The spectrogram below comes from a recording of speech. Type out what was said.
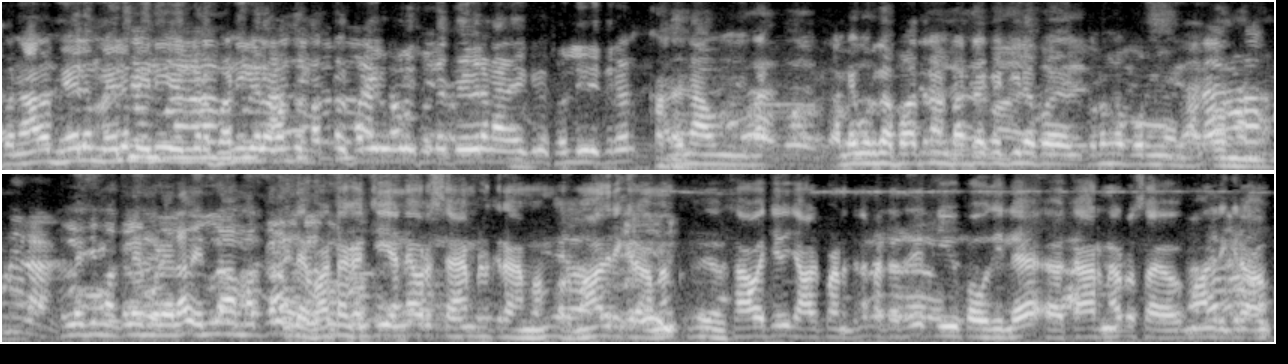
அப்ப நாங்கள் மேலும் மேலும் இனி எங்களோட பணிகளை வந்து மக்கள் பணிகள் உங்களுக்கு சொல்ல தேவையில்லை. நான் நினைக்கிறேன் சொல்லி இருக்கிறேன் அதை நான் அன்றைக்கு ஒருக்கா பார்த்து நான் பட்ட கட்சியில இப்ப தொடங்க போறீங்க பிள்ளைச்சி மக்களே முடியல எல்லா இல்ல மக்களும் வட்டக்கச்சி என்ன ஒரு சாம்பிள் கிராமம் ஒரு மாதிரி கிராமம். சாவச்சேரி யாழ்ப்பாணத்துல மற்றது தீவு பகுதியில காரணம் ஒரு ச- மாதிரி கிராமம்.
